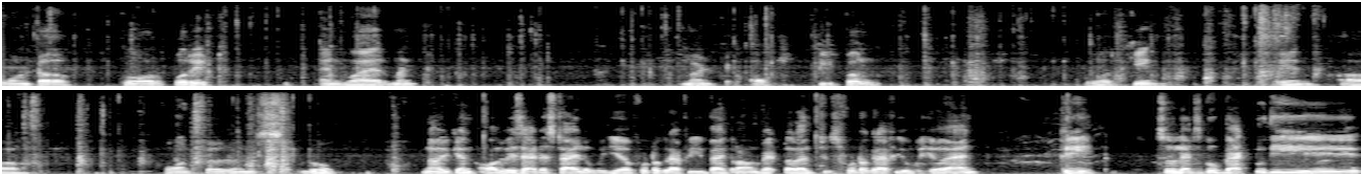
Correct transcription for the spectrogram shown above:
want a corporate environment of people working in a conference room. Now you can always add a style over here photography background vector. I'll choose photography over here and create. So let's go back to the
